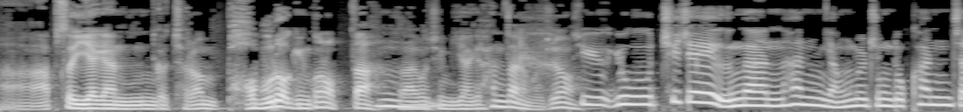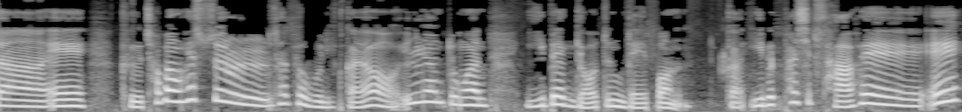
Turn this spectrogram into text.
아, 앞서 이야기한 것처럼 법을 어긴 건 없다라고 음. 지금 이야기를 한다는 거죠. 요, 요 취재에 응한 한 약물 중독 환자의 그 처방 횟수를 살펴보니까요. 1년 동안 284번 그러니까 284회의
